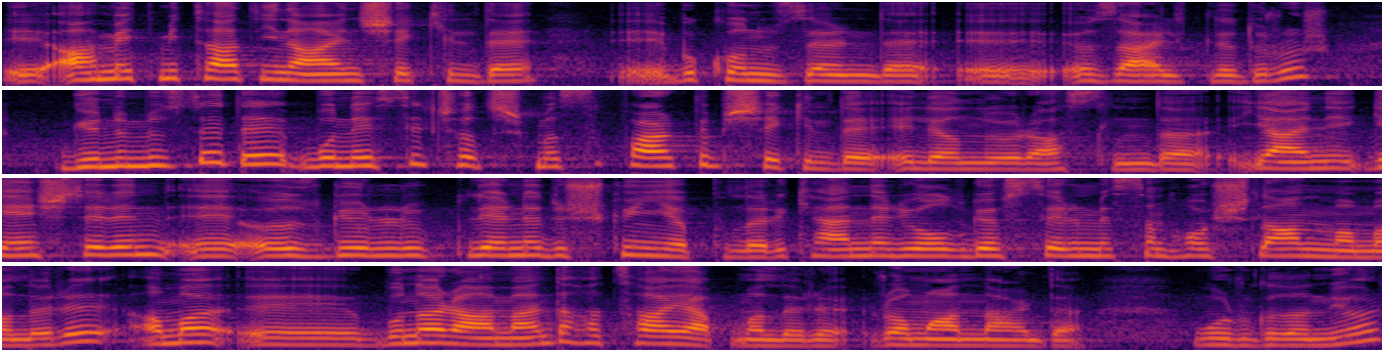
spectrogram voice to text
E, Ahmet Mithat yine aynı şekilde e, bu konu üzerinde e, özellikle durur. Günümüzde de bu nesil çatışması farklı bir şekilde ele alınıyor aslında. Yani gençlerin e, özgürlüklerine düşkün yapıları, kendileri yol gösterilmesinden hoşlanmamaları ama e, buna rağmen de hata yapmaları romanlarda vurgulanıyor.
